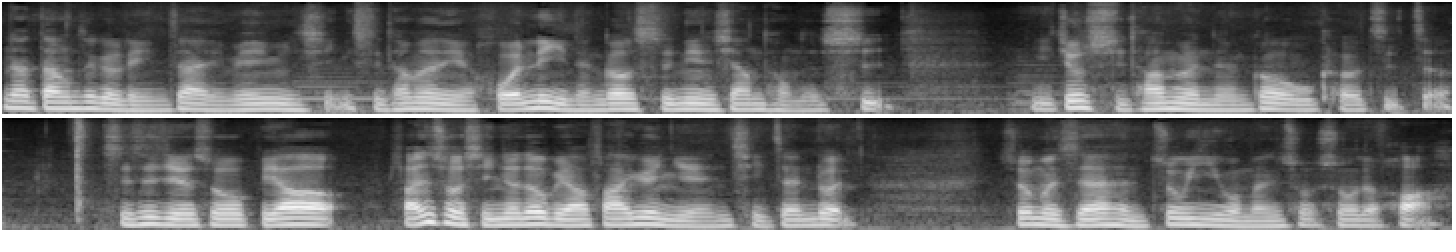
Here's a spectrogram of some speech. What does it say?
那当这个灵在里面运行，使他们也魂里能够思念相同的事，你就使他们能够无可指责。十四节说：“不要凡所行的都不要发怨言起争论。”所以，我们实在很注意我们所说的话，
